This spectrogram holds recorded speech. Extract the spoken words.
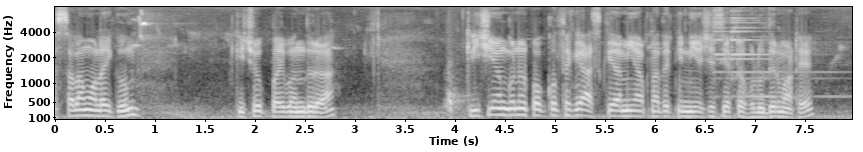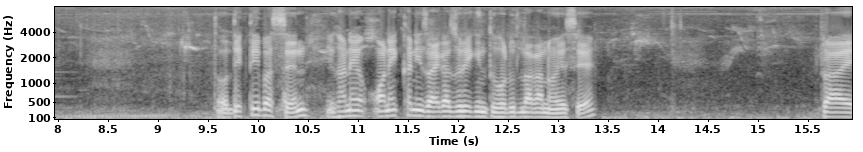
আসসালামু আলাইকুম, কৃষক ভাই বন্ধুরা কৃষি অঙ্গনের পক্ষ থেকে আজকে আমি আপনাদেরকে নিয়ে এসেছি একটা হলুদের মাঠে। তো দেখতেই পাচ্ছেন, এখানে অনেকখানি জায়গা জুড়ে কিন্তু হলুদ লাগানো হয়েছে। প্রায়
